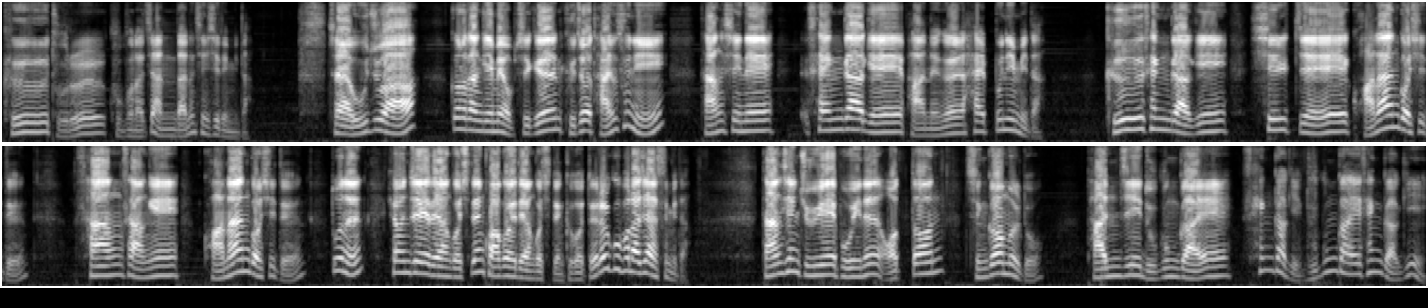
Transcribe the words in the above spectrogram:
그 둘을 구분하지 않는다는 진실입니다. 자, 우주와 끌어당김의 법칙은 그저 단순히 당신의 생각에 반응을 할 뿐입니다. 그 생각이 실제에 관한 것이든 상상에 관한 것이든 또는 현재에 대한 것이든 과거에 대한 것이든 그것들을 구분하지 않습니다. 당신 주위에 보이는 어떤 증거물도 단지 누군가의 생각이 누군가의 생각이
